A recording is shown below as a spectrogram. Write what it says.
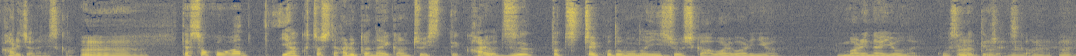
彼じゃないですか。うん。うんだそこが役としてあるかないかのチョイスって、彼はずっとちっちゃい子供の印象しか我々には生まれないような構成になってるじゃないですかうん。うんうんうんうん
